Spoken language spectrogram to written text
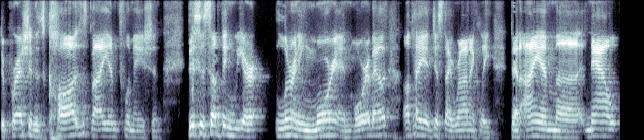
Depression is caused by inflammation. This is something we are learning more and more about. I'll tell you just ironically that I am uh, now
